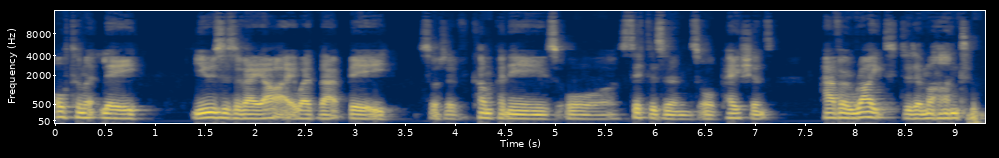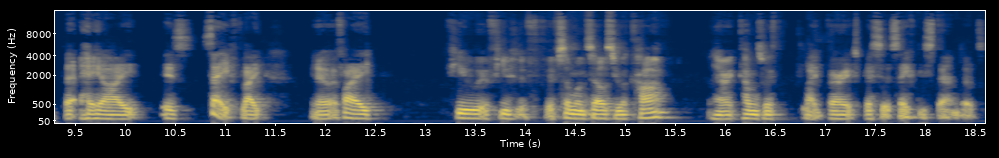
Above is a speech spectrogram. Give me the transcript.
ultimately users of ai whether that be sort of companies or citizens or patients have a right to demand that AI is safe. Like, you know, if I, if you, if you, if, if someone sells you a car, it comes with like very explicit safety standards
